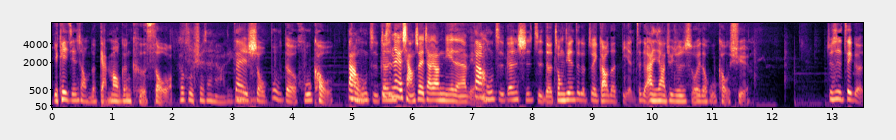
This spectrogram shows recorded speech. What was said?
也可以减少我们的感冒跟咳嗽哦。合谷穴在哪里？在手部的虎口，大拇指跟、哦、就是那个想睡觉要捏的那边。大拇指跟食指的中间这个最高的点，这个按下去就是所谓的虎口穴，就是这个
